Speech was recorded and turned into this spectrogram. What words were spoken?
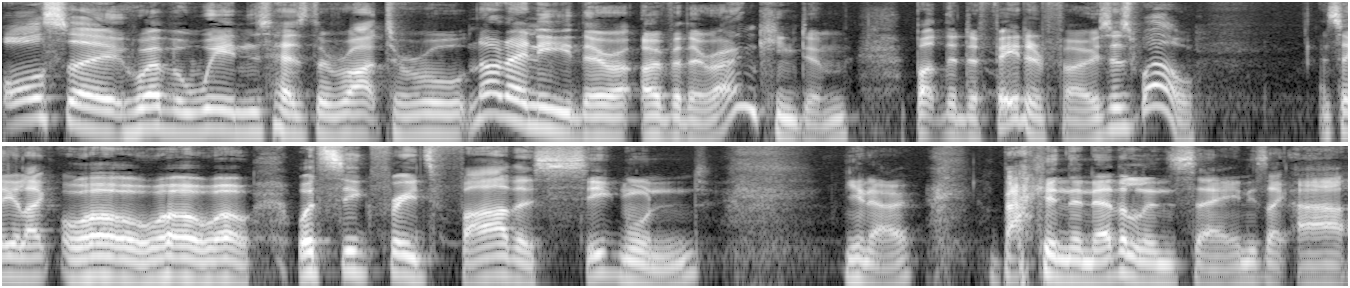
Also, whoever wins has the right to rule not only their, over their own kingdom, but the defeated foes as well. And so you're like, whoa, whoa, whoa. What's Siegfried's father, Sigmund, you know, back in the Netherlands saying? He's like, uh,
